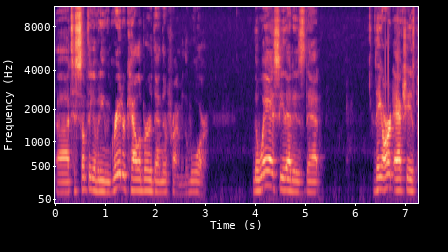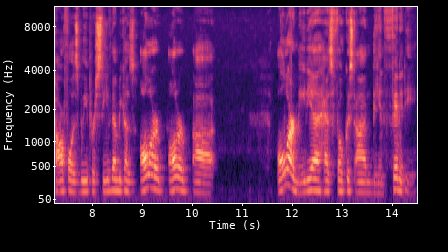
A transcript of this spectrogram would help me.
uh, to something of an even greater caliber than their prime in the war? The way I see that is that they aren't actually as powerful as we perceive them because all our all our uh, all our media has focused on the infinity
